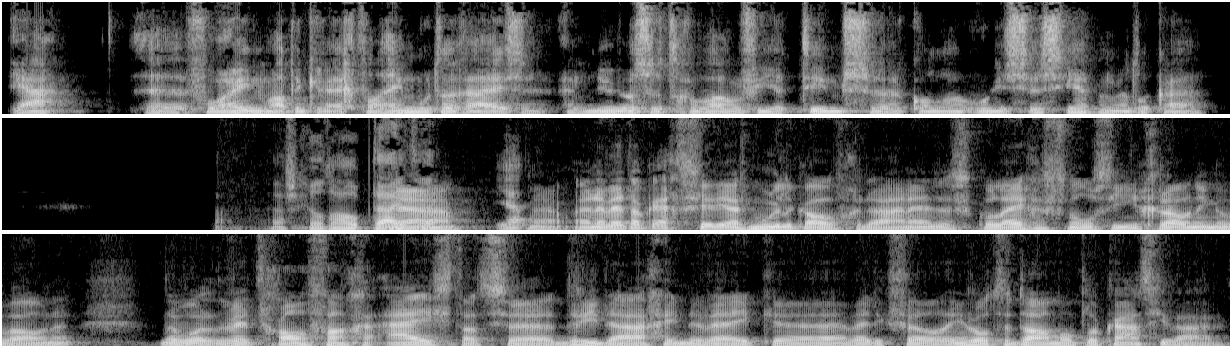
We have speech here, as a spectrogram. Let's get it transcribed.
Ja, voorheen had ik er echt wel heen moeten reizen. En nu was het gewoon via Teams, konden we een goede sessie hebben met elkaar. Dat scheelt een hoop tijd, ja, hè? Ja. ja. En er werd ook echt serieus moeilijk over gedaan. Hè? Dus collega's van ons die in Groningen wonen, daar wordt, werd gewoon van geëist dat ze drie dagen in de week, uh, weet ik veel, in Rotterdam op locatie waren.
